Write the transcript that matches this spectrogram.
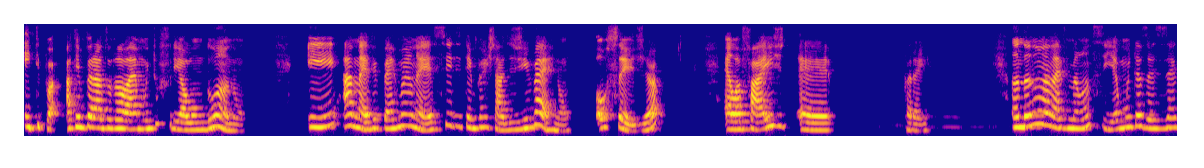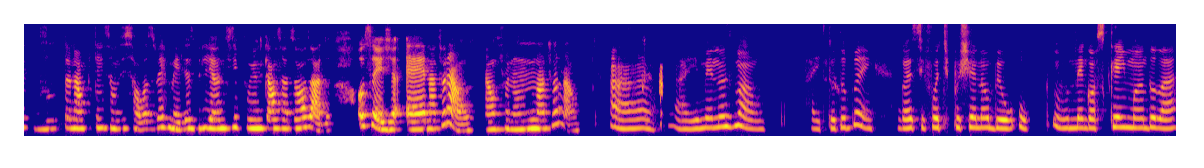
E, tipo, a temperatura lá é muito fria ao longo do ano. E a neve permanece de tempestades de inverno. Ou seja, ela faz. É... Peraí. Andando na neve melancia, muitas vezes resulta na obtenção de solas vermelhas brilhantes e punho de calçados rosados. Ou seja, é natural. É um fenômeno natural. Ah, aí menos mal. Aí tudo bem. Agora, se for tipo Chernobyl, o, o negócio queimando lá,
